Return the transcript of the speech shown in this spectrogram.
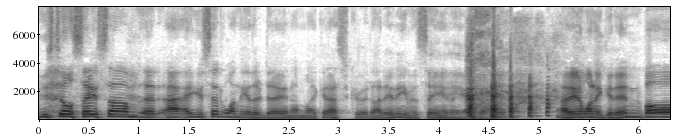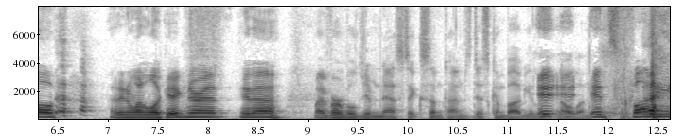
you still say some that I, you said one the other day, and I'm like, ah, screw it. I didn't even say anything about it. I didn't want to get involved. I didn't want to look ignorant. You know, My verbal gymnastics sometimes discombobulate it, it- it's funny,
